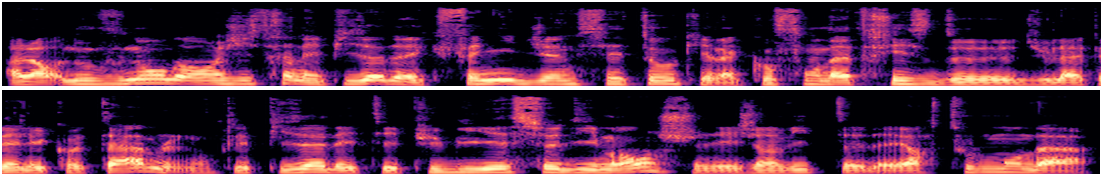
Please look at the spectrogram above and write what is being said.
Alors, nous venons d'enregistrer un épisode avec Fanny Gensetto, qui est la cofondatrice du label Écotable. Donc, l'épisode a été publié ce dimanche et j'invite d'ailleurs tout le monde à,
